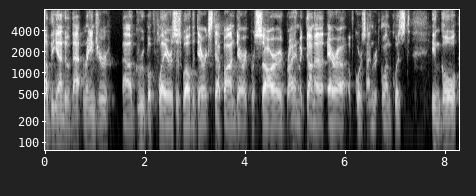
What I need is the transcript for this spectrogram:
of the end of that Ranger uh, group of players as well. The Derek Stepan, Derick Brassard, Brian McDonagh era, of course, Henrik Lundqvist in goal.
